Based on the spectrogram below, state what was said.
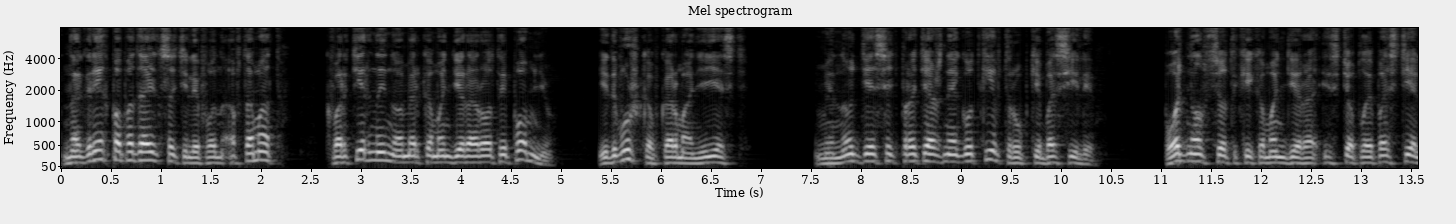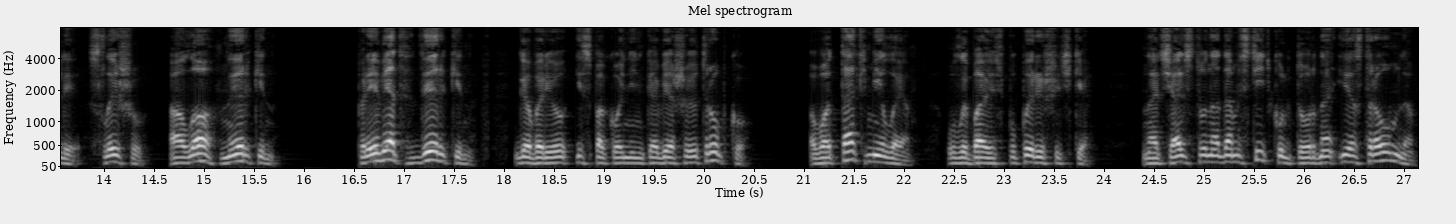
На грех попадается телефон-автомат. Квартирный номер командира роты помню. И двушка в кармане есть. Минут десять протяжные гудки в трубке басили. Поднял все-таки командира из теплой постели. Слышу. «Алло, Ныркин!» «Привет, Дыркин!» — говорю и спокойненько вешаю трубку. «Вот так, милая!» — улыбаюсь пупырышечке. «Начальству надо мстить культурно и остроумно».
